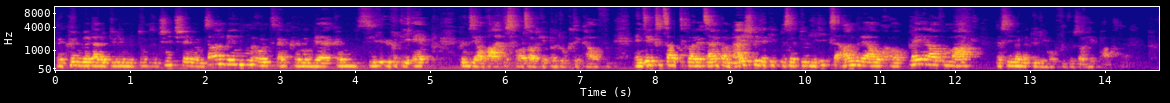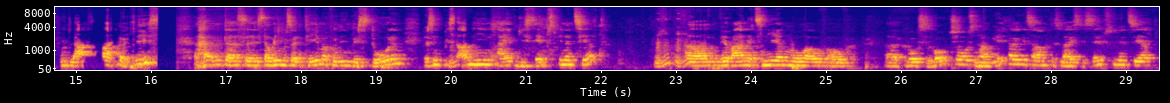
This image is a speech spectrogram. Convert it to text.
dann können wir da natürlich mit unseren Schnittstellen uns anbinden und dann können wir, können Sie über die App können Sie auch Altersvorsorgeprodukte kaufen. N26 war jetzt einfach ein Beispiel, da gibt es natürlich x andere, auch, auch Player auf dem Markt, da sind wir natürlich offen für solche Partner. Und last but not least, ähm, das ist auch immer so ein Thema von Investoren. Wir sind bis mhm. anhin eigentlich selbst finanziert. Mhm, mhm, ähm, wir waren jetzt nie irgendwo auf, auf äh, große Roadshows und haben Geld eingesammelt, das meiste selbst finanziert.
